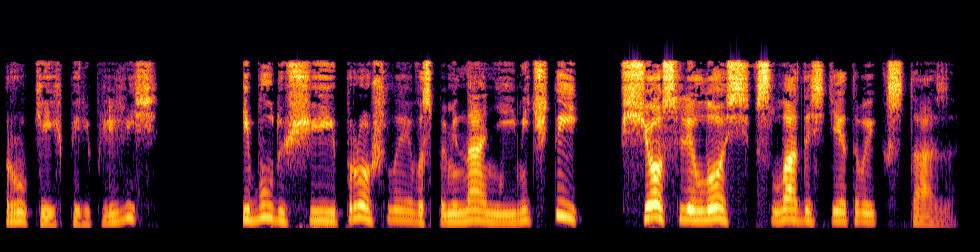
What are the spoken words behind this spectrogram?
Руки их переплелись, и будущее, и прошлое, воспоминания и мечты — все слилось в сладости этого экстаза.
